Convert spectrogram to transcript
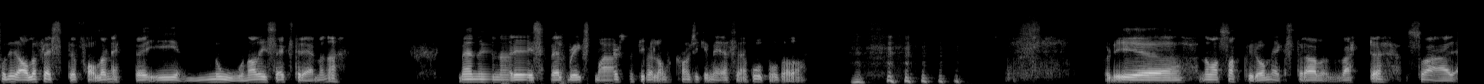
Så de aller fleste faller neppe i noen av disse ekstremene. Men hun er Isabel Briggs Myers fikk vel kanskje ikke med seg fotnota da. Fordi eh, Når man snakker om ekstraverte, så er,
